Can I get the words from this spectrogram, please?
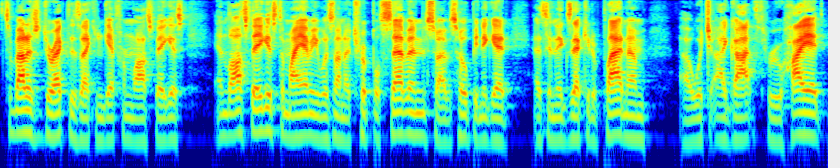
It's about as direct as I can get from Las Vegas. And Las Vegas to Miami was on a triple seven, so I was hoping to get as an executive platinum, uh, which I got through Hyatt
